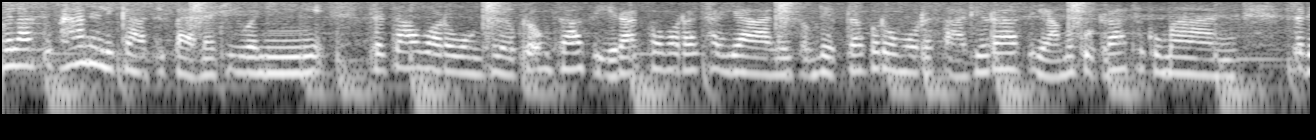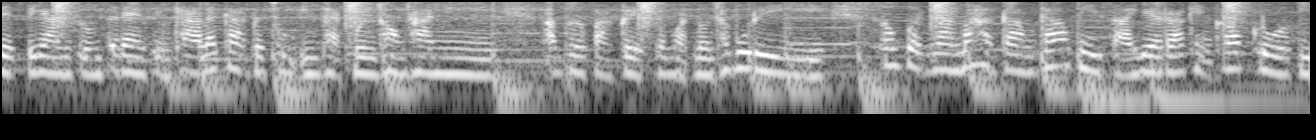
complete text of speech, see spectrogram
เวลา 15นาฬิกา18 นาทีวันนี้ พระเจ้าวรวงศ์เธอพระองค์เจ้าศรีรัตน์พระวรชายา ในสมเด็จพระบรมโอรสาธิราชสยามกุฎราชกุมาร เสด็จไปยังศูนย์แสดงสินค้าและการประชุม Impact เมืองทองธานี อำเภอปากเกร็ดจังหวัดนนทบุรี ทรงเปิดงานมหกรรม 9 ปีสายใยรักแห่งครอบครัวปี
